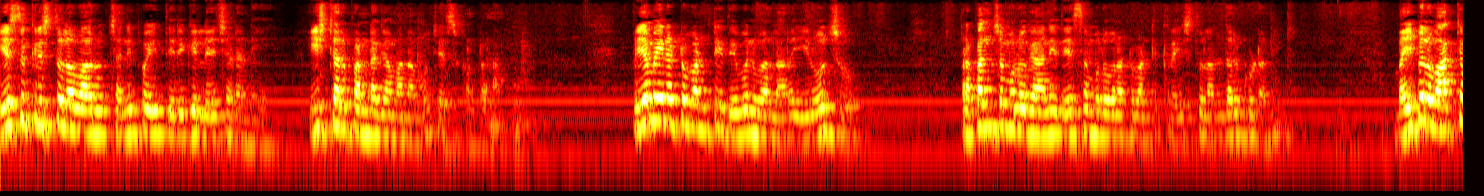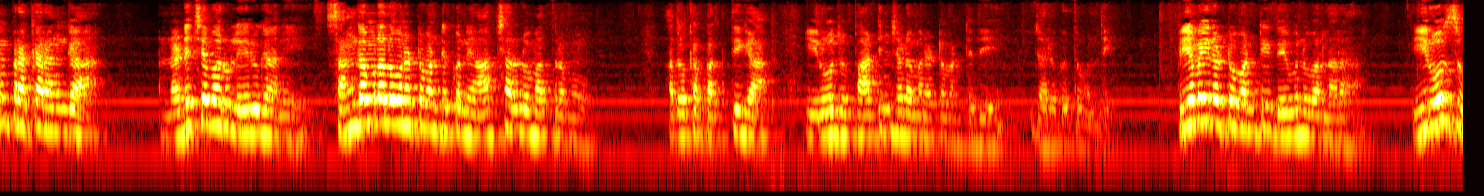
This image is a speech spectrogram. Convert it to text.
యేసుక్రీస్తుల వారు చనిపోయి తిరిగి లేచాడని ఈస్టర్ పండగ మనము చేసుకుంటున్నాము ప్రియమైనటువంటి దేవుని వల్ల ఈరోజు ప్రపంచములో కానీ దేశంలో ఉన్నటువంటి క్రైస్తులందరూ కూడా బైబిల్ వాక్యం ప్రకారంగా నడిచేవారు లేరు కానీ సంఘములలో ఉన్నటువంటి కొన్ని ఆచారాలు మాత్రము అదొక భక్తిగా ఈరోజు పాటించడం అనేటువంటిది జరుగుతూ ఉంది. ప్రియమైనటువంటి దేవుని వల్లరా ఈరోజు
